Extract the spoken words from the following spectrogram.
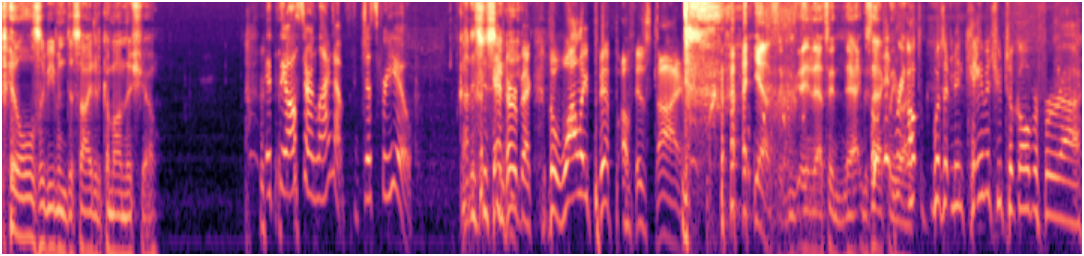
pills have even decided to come on this show. it's the all star lineup just for you. God, it's just Ken Hrbek, the Wally Pipp of his time. yes, that's in- exactly did- right. oh, was it Mientkiewicz who took over for uh,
